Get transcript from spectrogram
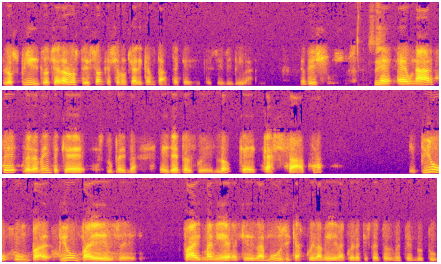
lo spirito c'era lo stesso anche se non c'era il cantante che, che si esibiva. Capisci? Sì. È, è, un'arte veramente che è stupenda ed è per quello che è cassata. Più un, pa- più un paese fa in maniera che la musica, quella vera, quella che stai trasmettendo tu,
